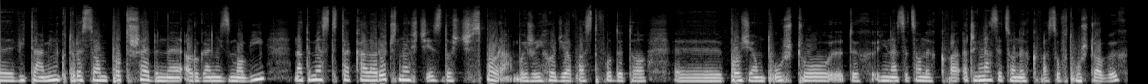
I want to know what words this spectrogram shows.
y, witamin, które są potrzebne organizmowi, natomiast ta kaloryczność jest dość spora, bo jeżeli chodzi o fast foody, to poziom tłuszczu, tych nienasyconych, znaczy nasyconych kwasów tłuszczowych,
